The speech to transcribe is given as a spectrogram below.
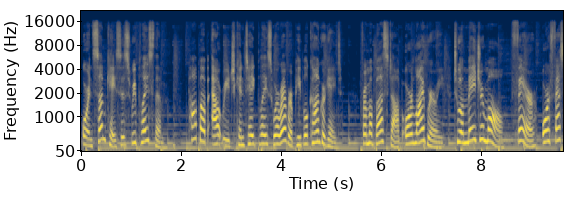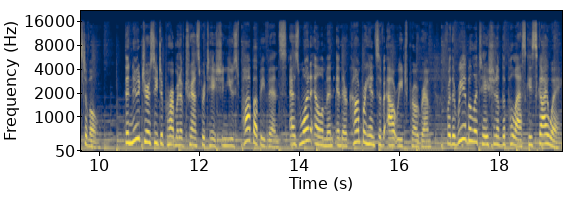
or in some cases, replace them. Pop up outreach can take place wherever people congregate, from a bus stop or library to a major mall, fair, or festival. The New Jersey Department of Transportation used pop up events as one element in their comprehensive outreach program for the rehabilitation of the Pulaski Skyway.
